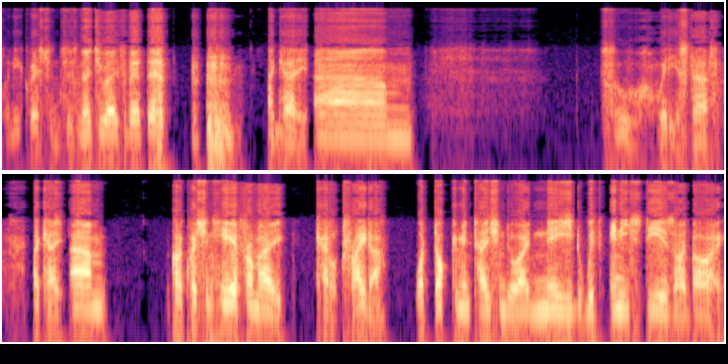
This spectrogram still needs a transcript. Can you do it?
plenty of questions. There's no two ways about that. okay. Um, ooh, where do you start? Okay. Um, I've got a question here from a cattle trader. What documentation do I need with any steers I buy?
